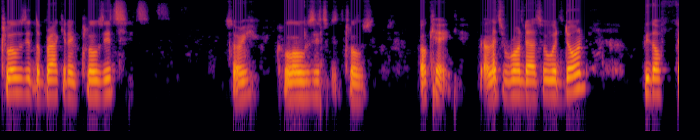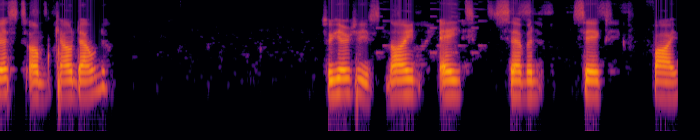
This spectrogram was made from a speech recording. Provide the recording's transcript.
close it the bracket and close it. Sorry close it close. Okay now let's run that. So we're done with our first um countdown. So here it is nine eight seven six five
